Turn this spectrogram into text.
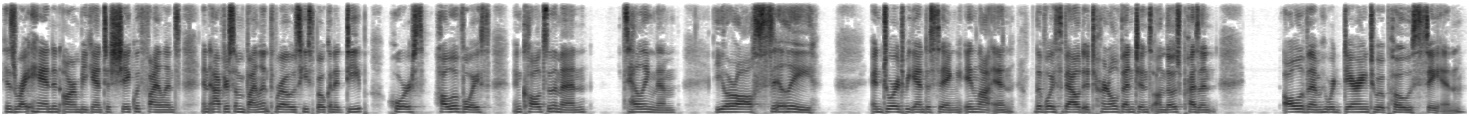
his right hand and arm began to shake with violence, and after some violent throes, he spoke in a deep, hoarse, hollow voice and called to the men, telling them, You're all silly. And George began to sing in Latin. The voice vowed eternal vengeance on those present all of them who were daring to oppose Satan.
